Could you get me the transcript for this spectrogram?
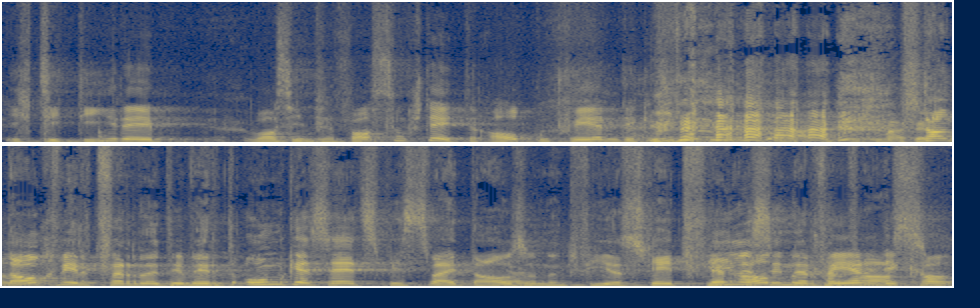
ich zitiere, was in der Verfassung steht, der alpenquerende Güter. Stand auch, wird, wird umgesetzt bis 2004. Es steht vieles in der Verfassung.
